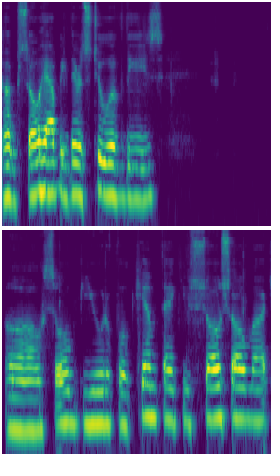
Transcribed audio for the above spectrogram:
I'm so happy there's two of these. Oh, so beautiful. Kim, thank you so, so much.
